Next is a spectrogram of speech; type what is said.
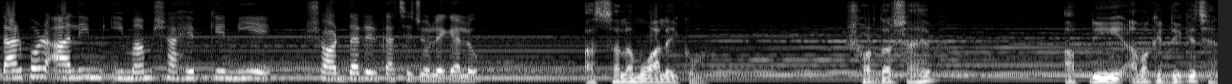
তারপর আলিম ইমাম সাহেবকে নিয়ে সর্দারের কাছে চলে গেল। আসসালামু আলাইকুম। সর্দার সাহেব, আপনি আমাকে ডেকেছেন?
